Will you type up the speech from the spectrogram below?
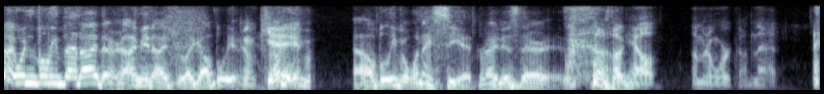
I wouldn't believe that either. I mean, I like I'll believe. Okay. I'll believe, I'll believe it when I see it. Right? Is there? Is there okay, I'll, I'm gonna work on that.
